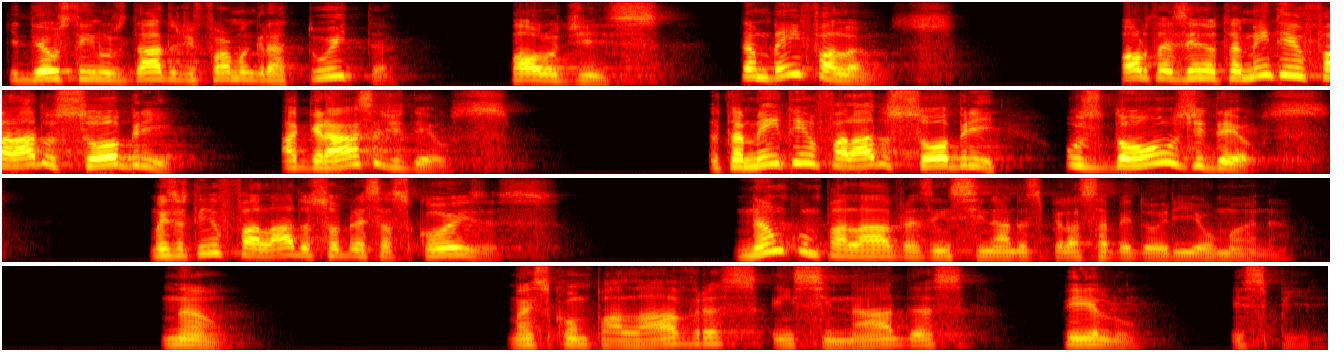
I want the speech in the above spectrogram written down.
que Deus tem nos dado de forma gratuita, Paulo diz, também falamos. Paulo está dizendo, eu também tenho falado sobre a graça de Deus. Eu também tenho falado sobre os dons de Deus. Mas eu tenho falado sobre essas coisas não com palavras ensinadas pela sabedoria humana. Não. Mas com palavras ensinadas pelo Espírito.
